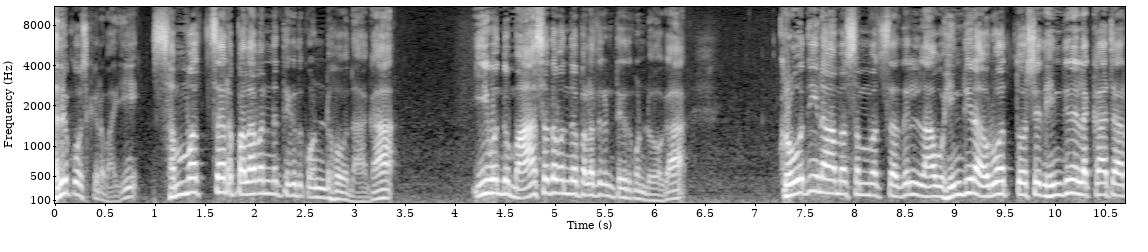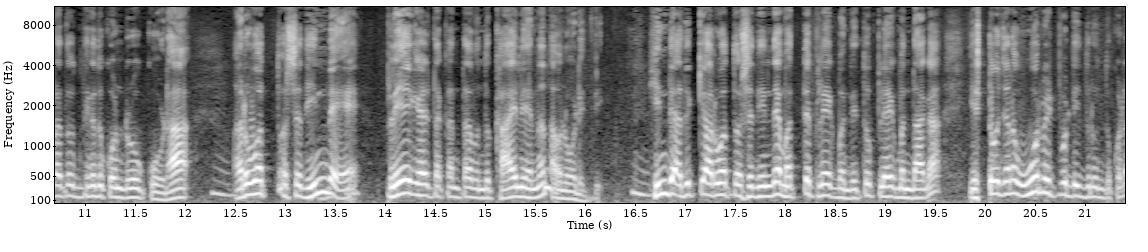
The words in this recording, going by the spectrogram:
ಅದಕ್ಕೋಸ್ಕರವಾಗಿ ಸಂವತ್ಸರ ಫಲವನ್ನು ತೆಗೆದುಕೊಂಡು ಹೋದಾಗ, ಈ ಒಂದು ಮಾಸದ ಒಂದು ಫಲವನ್ನು ತೆಗೆದುಕೊಂಡು ಕ್ರೋಧಿ ನಾಮ ಸಂವತ್ಸರದಲ್ಲಿ ನಾವು ಹಿಂದಿನ ಅರುವತ್ತು ವರ್ಷದ ಹಿಂದಿನ ಲೆಕ್ಕಾಚಾರ ತೆಗೆದುಕೊಂಡರೂ ಕೂಡ ಅರುವತ್ತು ವರ್ಷದ ಹಿಂದೆ ಪ್ಲೇಗ್ ಹೇಳ್ತಕ್ಕಂಥ ಒಂದು ಕಾಯಿಲೆಯನ್ನು ನಾವು ನೋಡಿದ್ವಿ. ಹಿಂದೆ ಅದಕ್ಕೆ ಅರುವತ್ತು ವರ್ಷದ ಹಿಂದೆ ಮತ್ತೆ ಪ್ಲೇಗ್ ಬಂದಿತ್ತು. ಪ್ಲೇಗ್ ಬಂದಾಗ ಎಷ್ಟೋ ಜನ ಊರು ಬಿಟ್ಬಿಟ್ಟಿದ್ರು ಅಂತ ಕೂಡ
